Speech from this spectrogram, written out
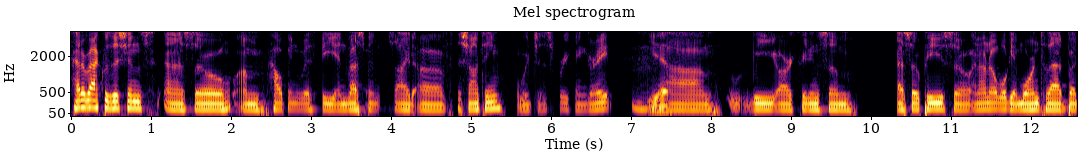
head of acquisitions. Uh, so I'm helping with the investment side of the Shawn team, which is freaking great. Mhm. Yes. Um, we are creating some SOPs. So, and I know we'll get more into that, but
